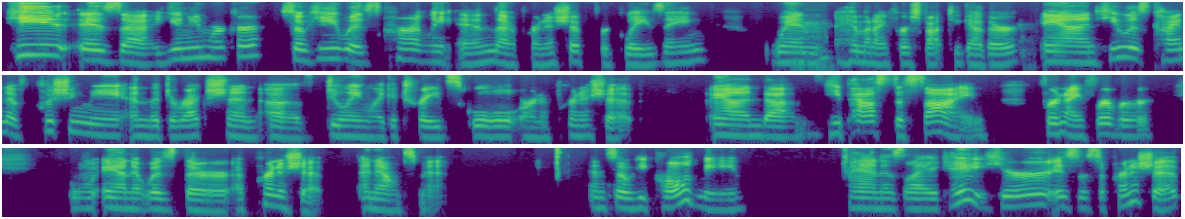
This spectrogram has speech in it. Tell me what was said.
he is a union worker. So he was currently in the apprenticeship for glazing when mm. him and I first got together. And he was kind of pushing me in the direction of doing like a trade school or an apprenticeship. And um, he passed a sign for Knife River, and it was their apprenticeship announcement. And so he called me and is like, hey, here is this apprenticeship.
